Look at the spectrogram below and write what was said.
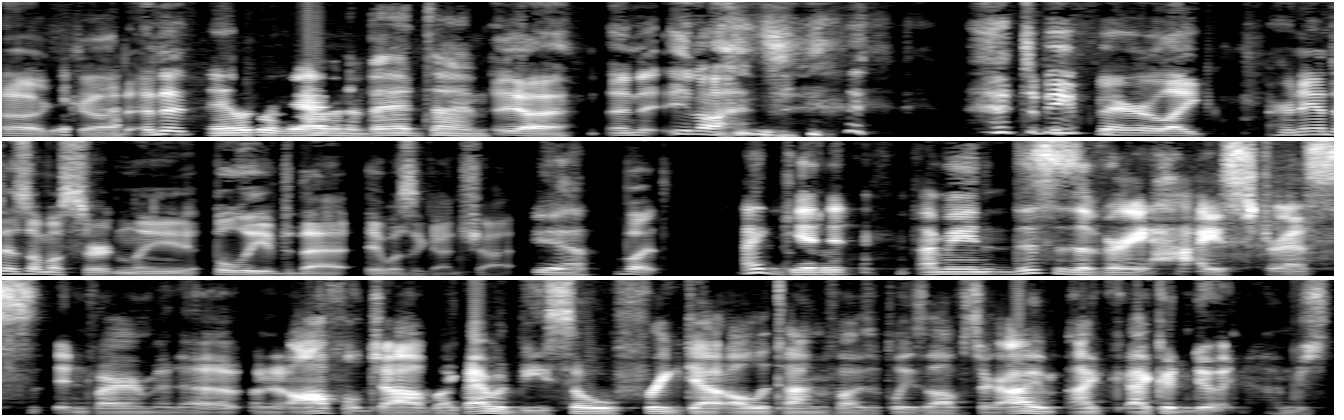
Oh god. And it they look like they're having a bad time. yeah, and you know to be fair, like Hernandez almost certainly believed that it was a gunshot. Yeah, But I get it. I mean, this is a very high stress environment, uh, an awful job. Like I would be so freaked out all the time if I was a police officer. I I, I couldn't do it. I'm just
